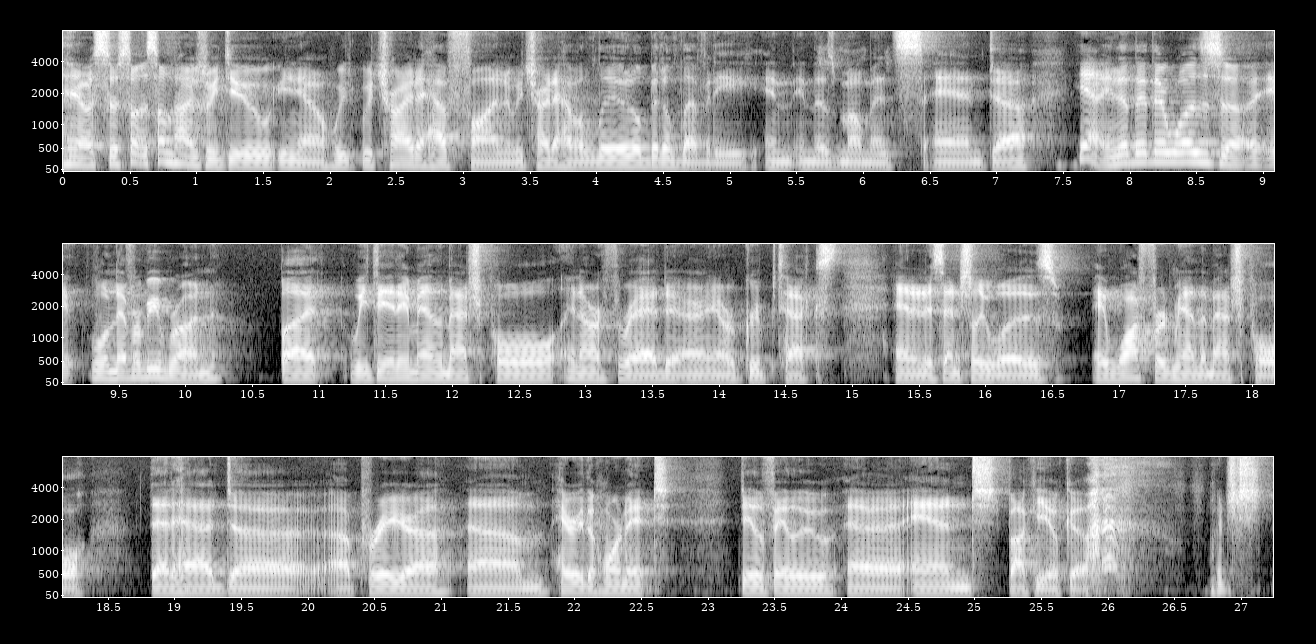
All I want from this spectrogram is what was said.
you know, so, so, sometimes we do, you know, we, we try to have fun and we try to have a little bit of levity in, in those moments. And uh, yeah, you know, there, there was, uh, it will never be run, but we did a man of the match poll in our thread, our, uh, our group text, and it essentially was a Watford man of the match poll that had uh, uh, Pereyra, um, Harry the Hornet, Deulofeu, uh, and Bakayoko, which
